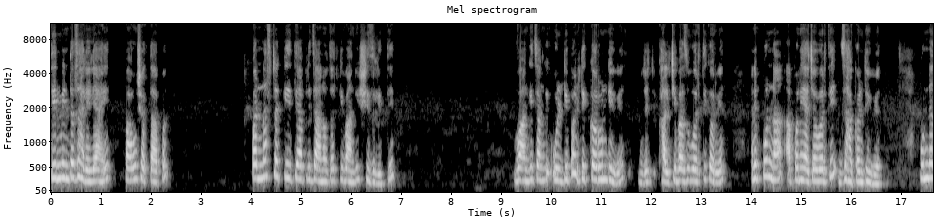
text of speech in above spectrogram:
तीन मिनटं झालेली आहेत. पाहू शकता आपण. पन्नास टक्के इथे आपली जाणवतात की वांगी शिजली ते. वांगी चांगली उलटी पालटी करून घेऊयात. म्हणजे खालची बाजू वरती करूयात. आणि पुन्हा आपण याच्यावरती झाकण ठेवूयात. पुन्हा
